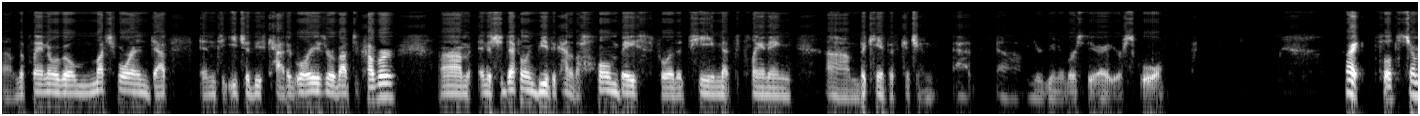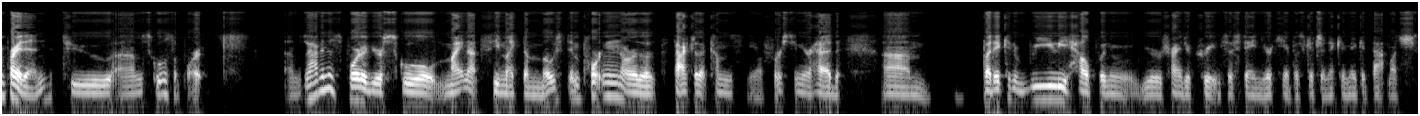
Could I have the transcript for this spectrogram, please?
Um, the planner will go much more in depth into each of these categories we're about to cover, um, and it should definitely be the kind of the home base for the team that's planning um, the campus kitchen at your university or at your school. All right, so let's jump right in to um, school support. Um, so having the support of your school might not seem like the most important or the factor that comes you know, first in your head, um, but it can really help when you're trying to create and sustain your campus kitchen. It can make it that much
